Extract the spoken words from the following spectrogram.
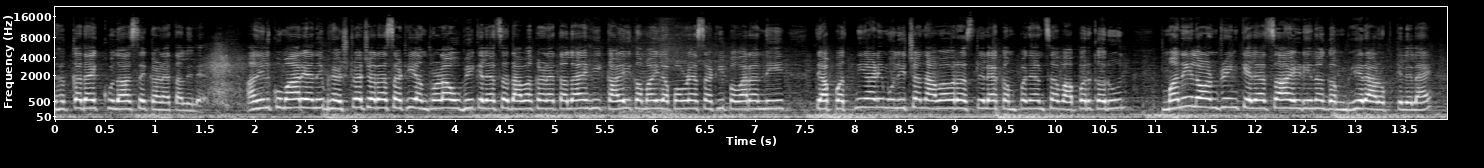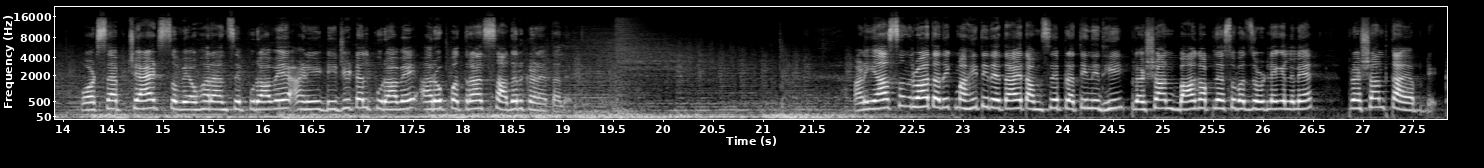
धक्कादायक खुलासे करण्यात आलेले आहेत. अनिल कुमार यांनी भ्रष्टाचारासाठी यंत्रणा उभी केल्याचा दावा करण्यात आलाय. ही काळी कमाई लपवण्यासाठी पवारांनी त्या पत्नी आणि मुलीच्या नावावर असलेल्या कंपन्यांचा वापर करून मनी लॉन्ड्रिंग केल्याचा ईडीनं गंभीर आरोप केलेला आहे. व्हॉट्सअप चॅट्स व्यवहारांचे पुरावे आणि डिजिटल पुरावे आरोपपत्रात सादर करण्यात आले. आणि या संदर्भात अधिक माहिती देत आहेत आमचे प्रतिनिधी प्रशांत बाग आपल्यासोबत जोडले गेलेले आहेत. प्रशांत काय अपडेट?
